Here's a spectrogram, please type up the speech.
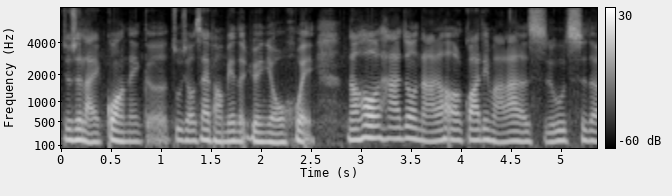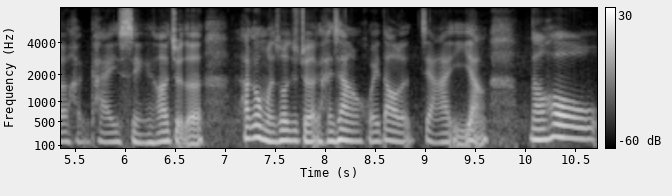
就是来逛那个足球赛旁边的园游会，然后他就拿到瓜地马拉的食物，吃的很开心，然后觉得他跟我们说，就觉得很像回到了家一样。然后，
